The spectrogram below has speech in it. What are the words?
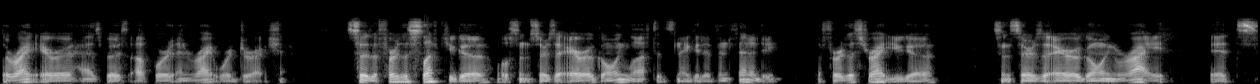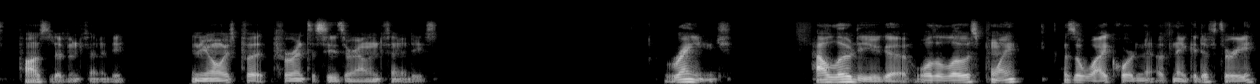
The right arrow has both upward and rightward direction. So the furthest left you go, well, since there's an arrow going left, it's negative infinity. The furthest right you go, since there's an arrow going right, it's positive infinity. And you always put parentheses around infinities. Range. How low do you go? Well, the lowest point has a y-coordinate of negative 3.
